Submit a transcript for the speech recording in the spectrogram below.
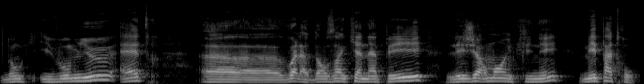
Donc, il vaut mieux être euh, voilà dans un canapé légèrement incliné, mais pas trop.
